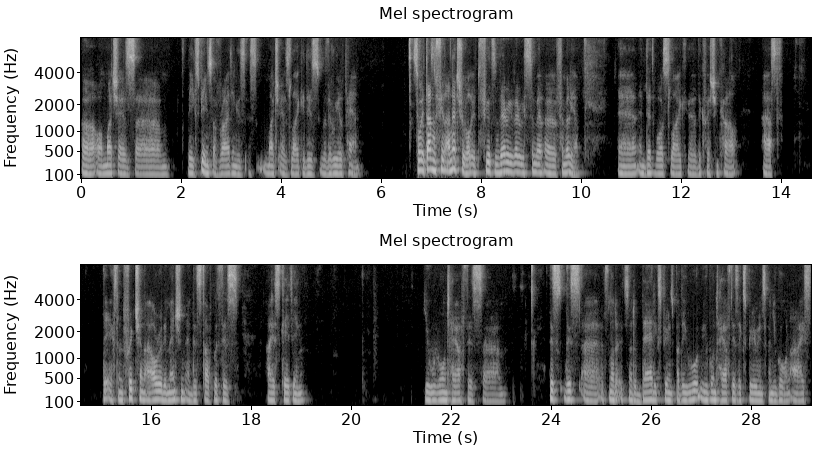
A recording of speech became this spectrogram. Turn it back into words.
uh, or much as um, the experience of writing is as much as like it is with a real pen. So it doesn't feel unnatural. It feels very, very similar, uh, familiar. Uh, and that was like uh, the question Carl asked. The excellent friction I already mentioned and this stuff with this ice skating, you won't have this, um, this, this uh, it's, not a, it's not a bad experience, but you won't, you won't have this experience when you go on ice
